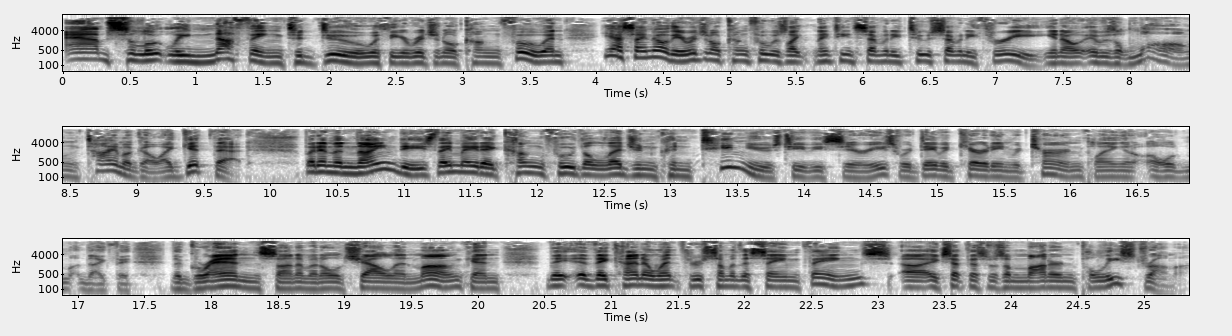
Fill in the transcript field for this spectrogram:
absolutely nothing to do with the original Kung Fu. And yes, I know the original Kung Fu was like 1972, 73. You know, it was a long time ago. I get that. But in the 90s, they made a Kung Fu The Legend Continues TV series where David Carradine returned playing an old, like the, the grandson of an old Shaolin monk. And they, they kind of went through some of the same things, uh, except this was a modern police drama.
